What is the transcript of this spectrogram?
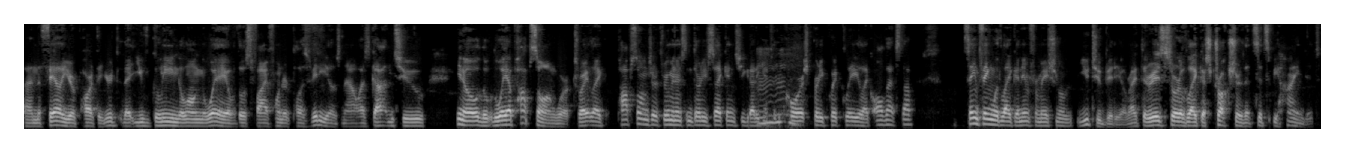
and the failure part that you're that you've gleaned along the way of those 500 plus videos now has gotten to you know the, the way a pop song works right like pop songs are three minutes and 30 seconds you got to get mm-hmm. to the mm-hmm. chorus pretty quickly like all that stuff same thing with like an informational youtube video right there is sort of like a structure that sits behind it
